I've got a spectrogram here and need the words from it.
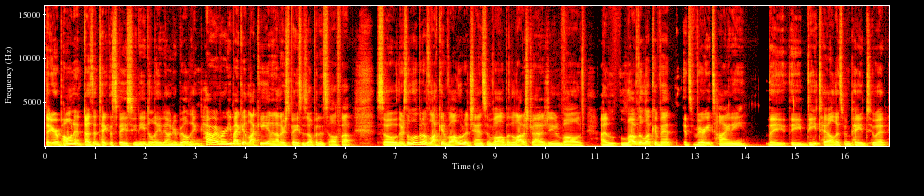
that your opponent doesn't take the space you need to lay down your building. However, you might get lucky and another space has opened itself up. So there's a little bit of luck involved, a little bit of chance involved, but a lot of strategy involved. I love the look of it. It's very tiny. The the detail that's been paid to it,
